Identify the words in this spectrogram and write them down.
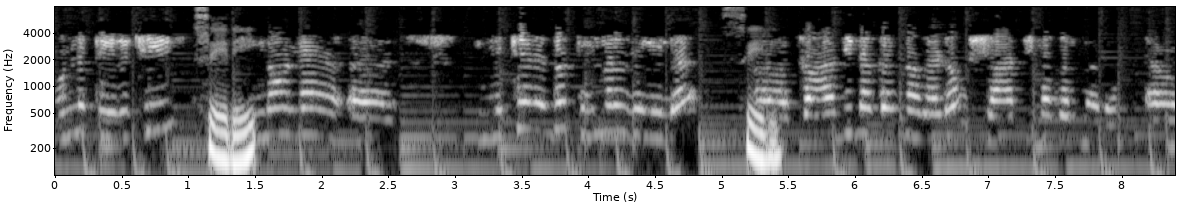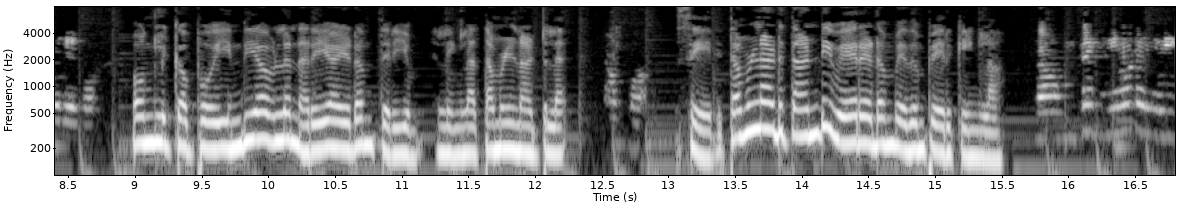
ஒண்ணு திருச்சி சரி. இன்னொன்னு ரெண்டும் திருநெல்வேலியில காந்தி நகர் இடம் ஷாஜி நகர் இடம் உங்களுக்கு அப்போ இந்தியாவுல நிறைய இடம் தெரியும் இல்லைங்களா தமிழ்நாட்டுல? சரி தமிழ்நாடு தாண்டி வேற இடம் எதுவும் போயிருக்கீங்களா? நான் வந்து நியூ டெல்லி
